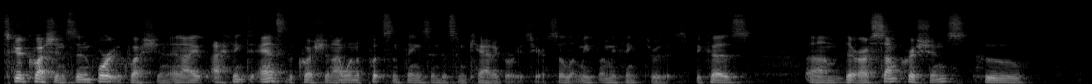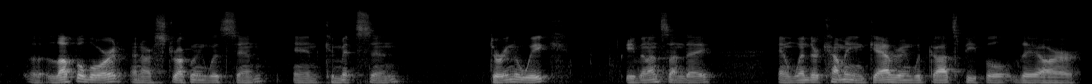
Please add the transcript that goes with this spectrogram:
It's a good question. It's an important question. And I, I think to answer the question, I want to put some things into some categories here. So let me, let me think through this. Because um, there are some Christians who uh, love the Lord and are struggling with sin and commit sin during the week, even on Sunday, and when they're coming and gathering with God's people, they are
